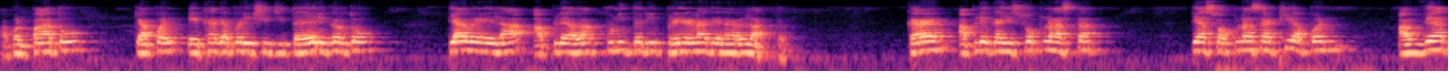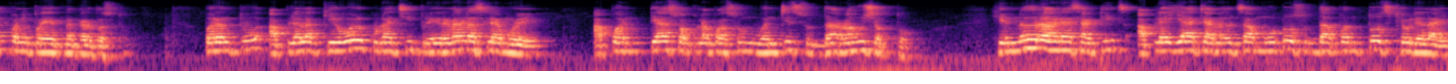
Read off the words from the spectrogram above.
आपण पाहतो की आपण एखाद्या परीक्षेची तयारी करतो त्यावेळेला आपल्याला कुणीतरी प्रेरणा देणारं लागतं. कारण आपले काही स्वप्न असतात त्या स्वप्नासाठी आपण अव्याहतपणे प्रयत्न करत असतो. परंतु आपल्याला केवळ कुणाची प्रेरणा नसल्यामुळे आपण त्या स्वप्नापासून वंचित सुद्धा राहू शकतो. हे न राहण्यासाठीच आपल्या या चॅनलचा मोटो सुद्धा आपण तोच ठेवलेला आहे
